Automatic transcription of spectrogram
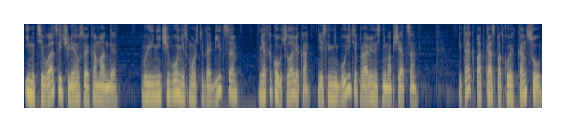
и мотивации членов своей команды. Вы ничего не сможете добиться ни от какого человека, если не будете правильно с ним общаться. Итак, подкаст подходит к концу,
